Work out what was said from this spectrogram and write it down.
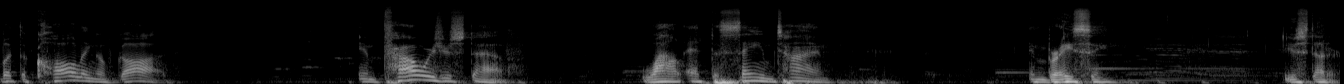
But the calling of God empowers your staff while at the same time embracing your stutter.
